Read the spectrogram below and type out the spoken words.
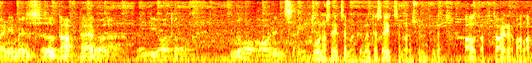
My name is Altaf Tayarwala. I'm the author of No God in Sight. Vuonna 77 syntynyt Altaf Tairevala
